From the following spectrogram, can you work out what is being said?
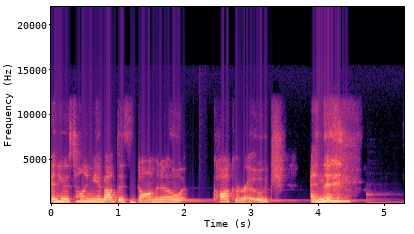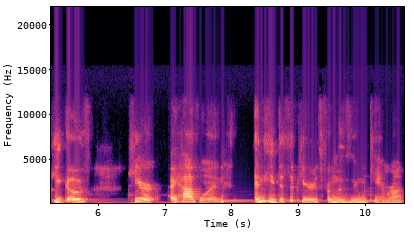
And he was telling me about this domino cockroach. And then he goes, Here, I have one. And he disappears from the Zoom camera.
